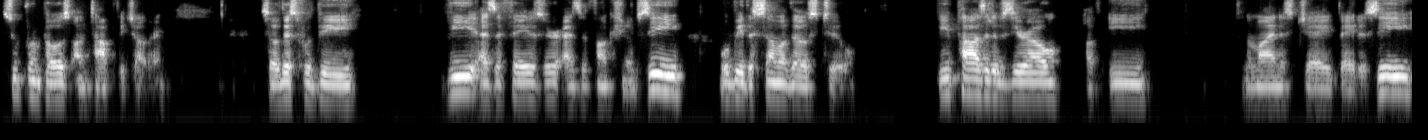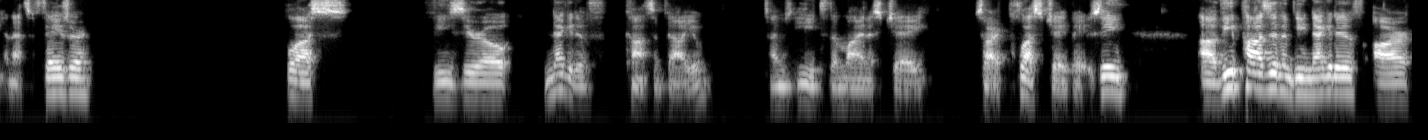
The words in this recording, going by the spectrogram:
superimposed on top of each other. So this would be V as a phasor as a function of Z will be the sum of those two. V positive zero of E to the minus j beta z, and that's a phasor, plus v0 negative constant value times e to the minus j, sorry, plus j beta z. Uh, v positive and v negative are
